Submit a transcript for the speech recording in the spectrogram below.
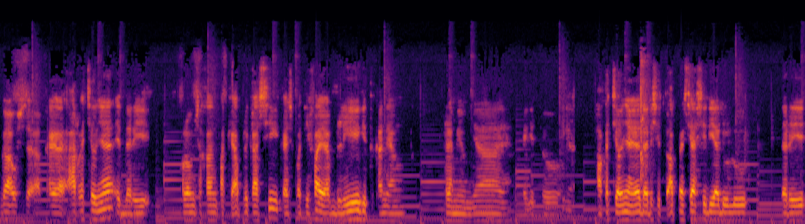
Gak usah kayak harga kecilnya ya dari kalau misalkan pakai aplikasi kayak Spotify ya beli gitu kan yang premiumnya ya, kayak gitu. Iya. Hal kecilnya ya dari situ apresiasi dia dulu dari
